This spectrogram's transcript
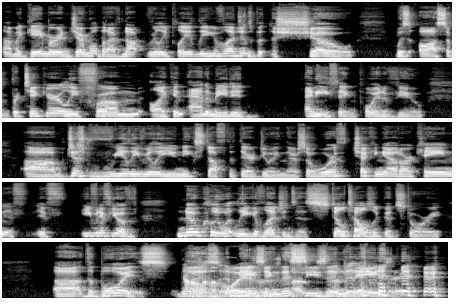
I'm a gamer in general, but I've not really played League of Legends. But the show was awesome, particularly from like an animated anything point of view. Um, just really, really unique stuff that they're doing there. So worth checking out Arcane. If, if even if you have no clue what League of Legends is, still tells a good story. Uh, the Boys Oh, was The Boys amazing was this season. amazing.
